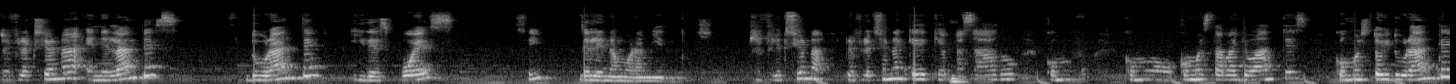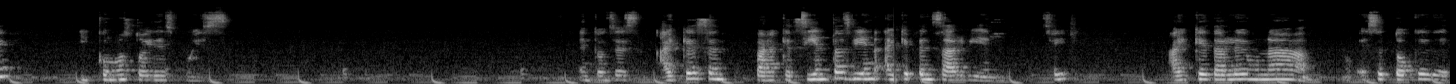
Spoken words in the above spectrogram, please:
Reflexiona en el antes, durante y después, ¿sí? Del enamoramiento. Reflexiona, reflexiona en qué, qué ha pasado, cómo, cómo, cómo estaba yo antes, cómo estoy durante y cómo estoy después. Entonces, hay que, para que sientas bien, hay que pensar bien, ¿sí? Hay que darle una, ese toque de,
